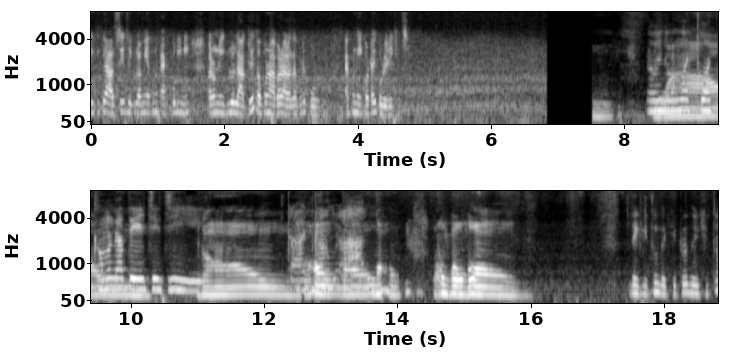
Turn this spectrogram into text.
এইদিকে আছে যেগুলো আমি এখনও প্যাক করিনি কারণ এগুলো লাগলে তখন আবার আলাদা করে করব। এখন এই কটাই করে রেখেছি। দেখি তো দেখি তো দেখি তো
